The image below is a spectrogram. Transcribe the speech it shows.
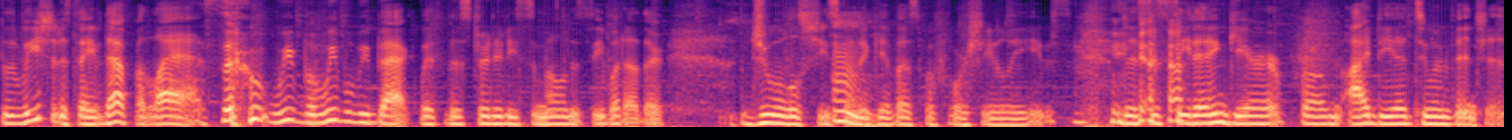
we should have saved that for last. we but we will be back with Miss Trinity Simone to see what other jewels she's going to mm. give us before she leaves. This is Sita and Garrett from Idea to Invention.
